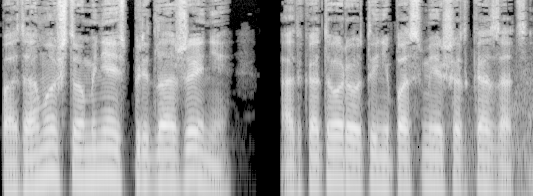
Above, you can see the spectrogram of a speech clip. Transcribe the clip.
«Потому что у меня есть предложение, от которого ты не посмеешь отказаться».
